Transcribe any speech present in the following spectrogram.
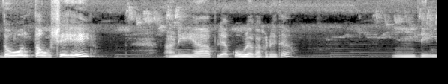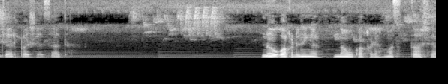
दोन तवशे हे आणि ह्या आपल्या कोवळ्या काकड्या आहेत तीन चार पाच सहा सात नऊ काकड्या निघाल. नऊ काकड्या मस्त अशा.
